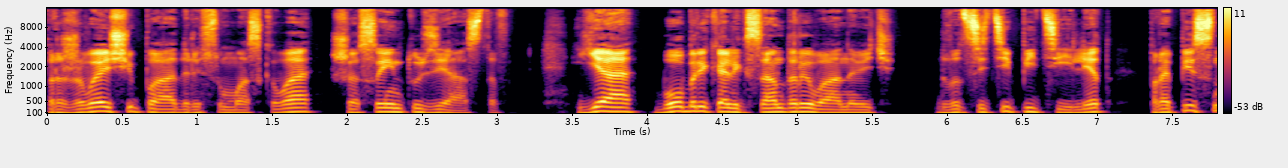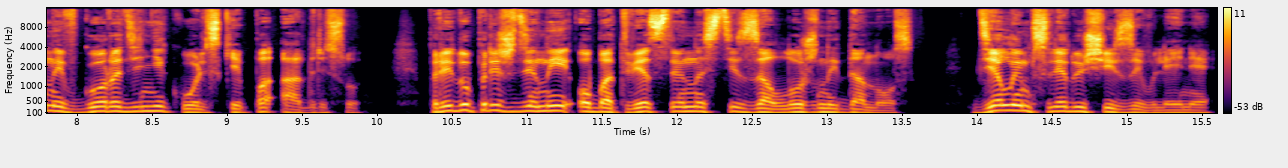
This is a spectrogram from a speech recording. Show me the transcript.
проживающий по адресу Москва, шоссе энтузиастов. Я, Бобрик Александр Иванович, 25 лет, прописанный в городе Никольске по адресу предупреждены об ответственности за ложный донос. Делаем следующее заявление.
